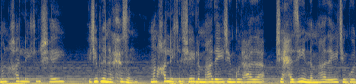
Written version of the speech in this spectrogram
ما نخلي كل شي يجيب لنا الحزن. ما نخلي كل شيء لما هذا يجي نقول هذا شيء حزين لما هذا يجي نقول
